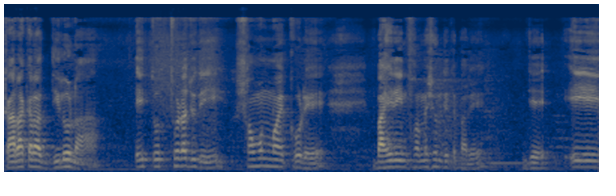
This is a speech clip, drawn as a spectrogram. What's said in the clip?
কারা কারা দিল না, এই তথ্যটা যদি সমন্বয় করে বাহিরে ইনফরমেশন দিতে পারে যে এই এই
